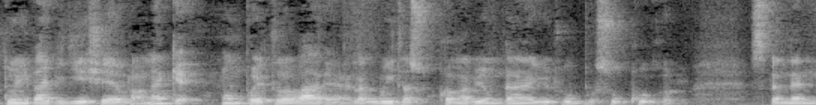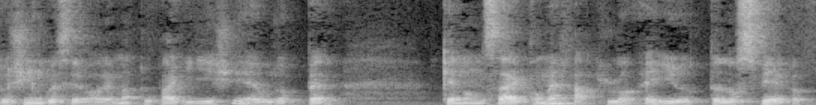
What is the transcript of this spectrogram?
tu mi paghi 10 euro, non è che non puoi trovare la guida su come aprire un canale YouTube su Google spendendo 5-6 ore, ma tu paghi 10 euro perché non sai come farlo e io te lo spiego.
